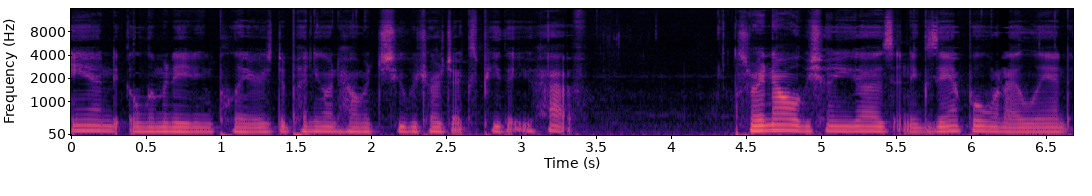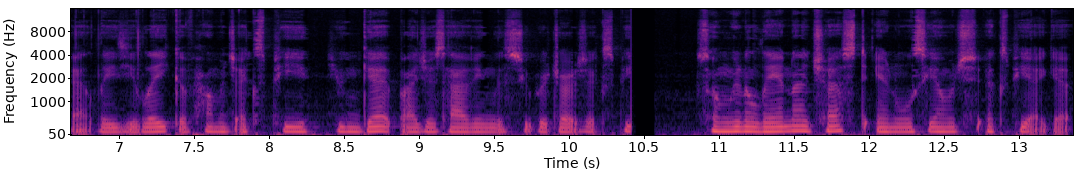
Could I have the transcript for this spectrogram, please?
and eliminating players depending on how much supercharged XP that you have. So right now I'll be showing you guys an example when I land at Lazy Lake of how much XP you can get by just having the supercharged XP. So I'm going to land on a chest and we'll see how much XP I get.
